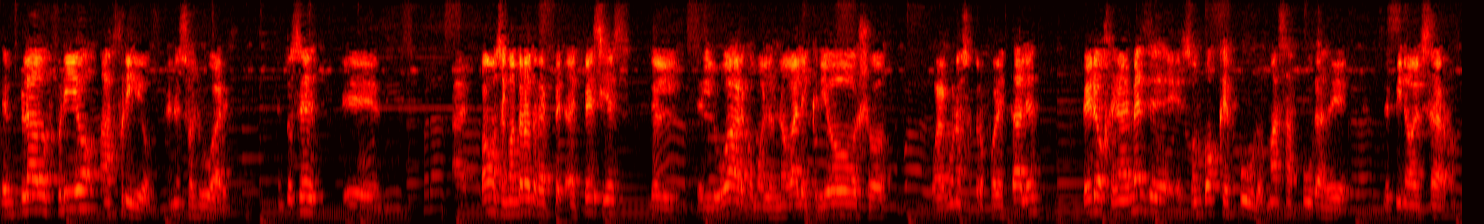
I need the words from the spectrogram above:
templado frío a frío en esos lugares. Entonces, eh, vamos a encontrar otras especies del, lugar, como los nogales criollos o algunos otros forestales, pero generalmente son bosques puros, masas puras de, pino del cerro.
